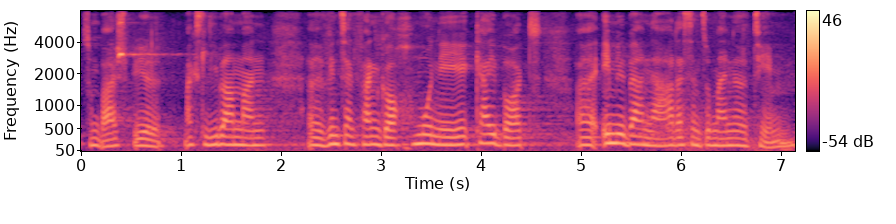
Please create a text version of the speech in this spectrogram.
zum Beispiel Max Liebermann, äh, Vincent van Gogh, Monet, Caillebotte, äh, Emile Bernard, das sind so meine Themen.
